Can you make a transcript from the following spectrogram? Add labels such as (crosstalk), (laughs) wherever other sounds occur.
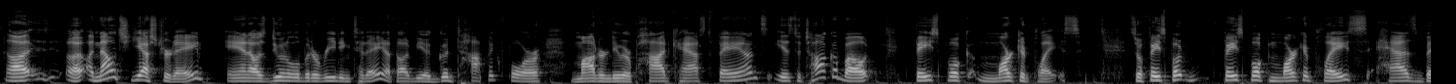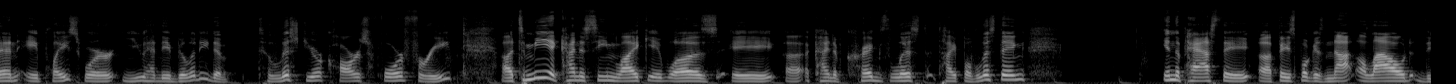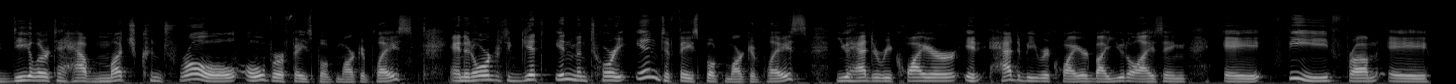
uh, uh, announced yesterday, and I was doing a little bit of reading today. I thought it'd be a good topic for Modern Dealer podcast fans is to talk about Facebook Marketplace. So, Facebook Facebook Marketplace has been a place where you had the ability to to list your cars for free. Uh, to me, it kind of seemed like it was a, a kind of Craigslist type of listing in the past, they uh, Facebook has not allowed the dealer to have much control over Facebook Marketplace. And in order to get inventory into Facebook Marketplace, you had to require it had to be required by utilizing a feed from a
